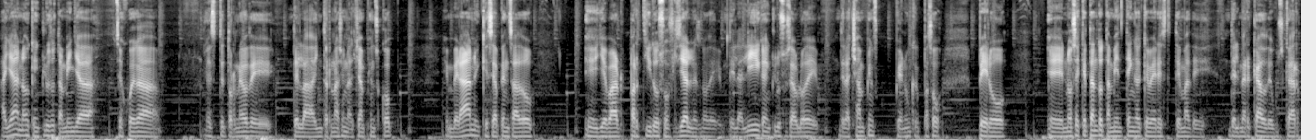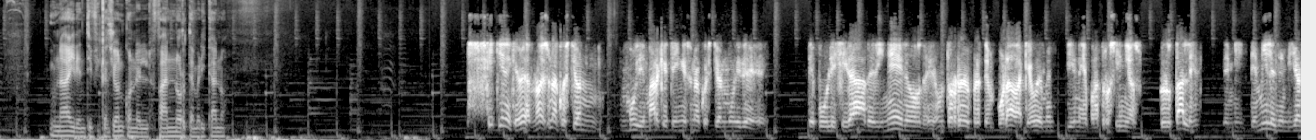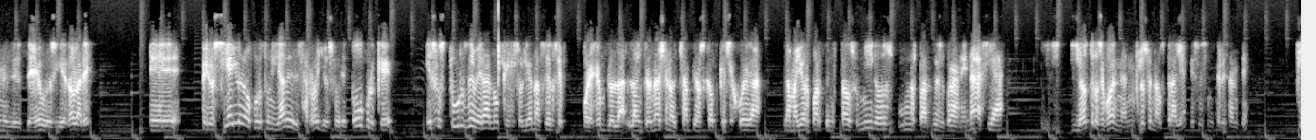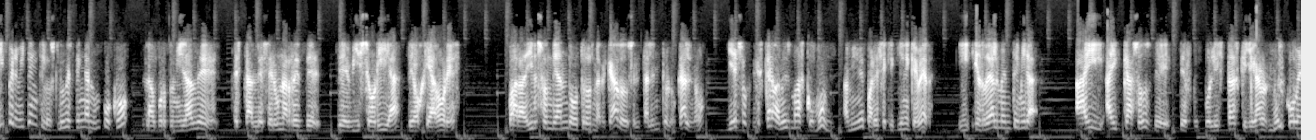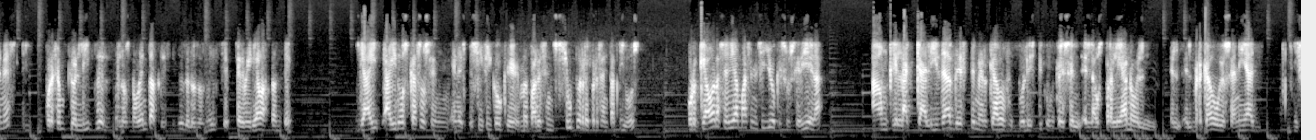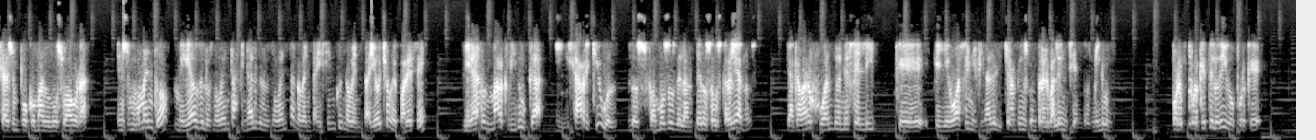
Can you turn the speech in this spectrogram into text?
allá, ¿no? Que incluso también ya se juega este torneo de, la International Champions Cup en verano y que se ha pensado eh, llevar partidos oficiales de, la liga, incluso se habló de, la Champions, que nunca pasó, pero eh, no sé qué tanto también tenga que ver este tema de, del mercado, de buscar una identificación con el fan norteamericano. tiene que ver, ¿no? Es una cuestión muy de marketing, es una cuestión muy de, publicidad, de dinero, de un torneo de pretemporada que obviamente tiene patrocinios brutales de, de miles de millones de, euros y de dólares. Eh, pero sí hay una oportunidad de desarrollo, sobre todo porque esos tours de verano que solían hacerse, por ejemplo, la, la International Champions Cup que se juega la mayor parte en Estados Unidos, unos partidos se juegan en Asia y, otros se juegan incluso en Australia, que eso es interesante, sí permiten que los clubes tengan un poco la oportunidad de establecer una red de, de visoría, de ojeadores, para ir sondeando otros mercados, el talento local, ¿no? Y eso es cada vez más común. A mí me parece que tiene que ver. Y, realmente, mira, hay, hay casos de, de, futbolistas que llegaron muy jóvenes y por ejemplo, el lead de, los 90 a principios de los 2000 se serviría bastante. Y hay, hay dos casos en, en específico que me parecen súper representativos, porque ahora sería más sencillo que sucediera, aunque la calidad de este mercado futbolístico, que es el, el australiano, el, el, el, mercado de Oceanía, quizás es un poco más dudoso ahora, en su momento, mediados de los 90, finales de los 90, 95 y 98 me parece, llegaron Mark Viduka y Harry Kewell, los famosos delanteros australianos, y acabaron jugando en ese league que, que llegó a semifinales de Champions contra el Valencia en 2001. ¿Por, ¿Por qué te lo digo? Porque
